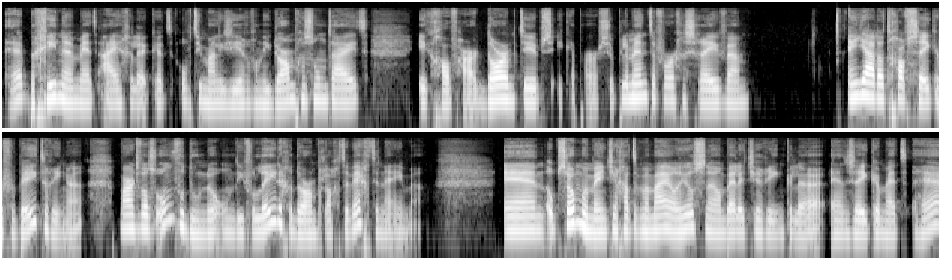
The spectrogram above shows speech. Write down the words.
hè, beginnen met eigenlijk het optimaliseren van die darmgezondheid. Ik gaf haar darmtips, ik heb haar supplementen voor geschreven. En ja, dat gaf zeker verbeteringen, maar het was onvoldoende om die volledige darmklachten weg te nemen. En op zo'n momentje gaat er bij mij al heel snel een belletje rinkelen. En zeker met hè,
